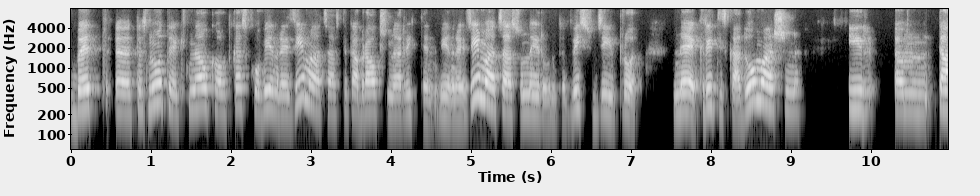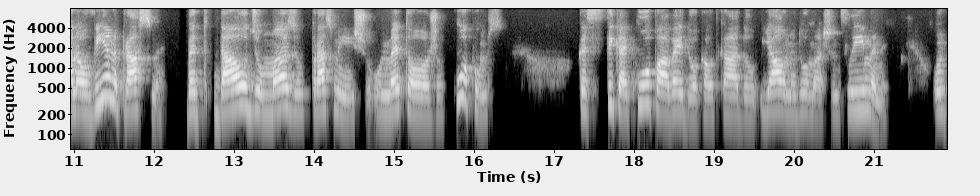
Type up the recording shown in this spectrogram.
Bet tas noteikti nav kaut kas, ko vienreiz iemācās, tā kā braukšana ar riteni. Vienreiz iemācās un ir, un tad visu dzīvi prot. Nē, kritiskā domāšana ir um, tā nav viena prasme, bet daudzu mazu prasmīšu un metožu kopums, kas tikai kopā veido kaut kādu jaunu domāšanas līmeni. Un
